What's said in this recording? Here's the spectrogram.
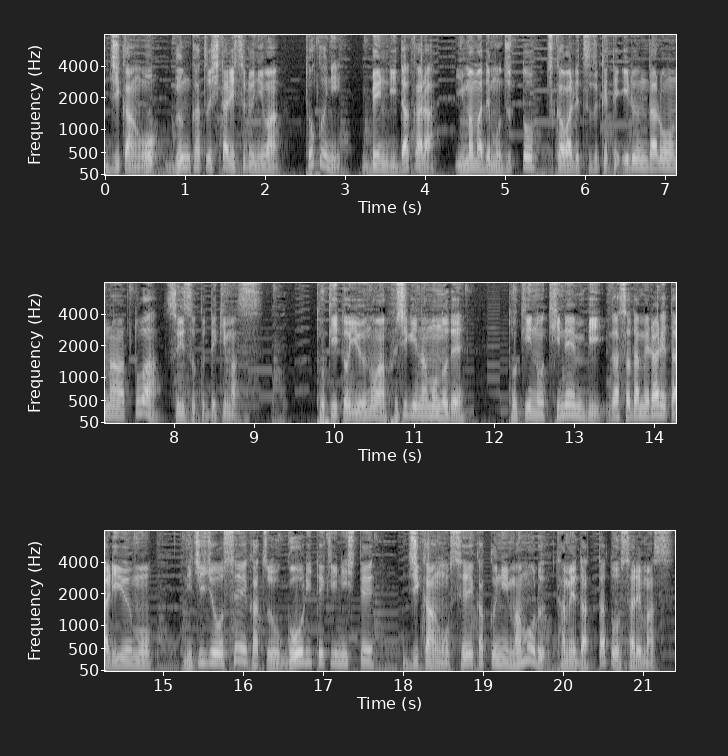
時間を分割したりするには特に便利だから今までもずっと使われ続けているんだろうなとは推測できます。時というのは不思議なもので、時の記念日が定められた理由も日常生活を合理的にして時間を正確に守るためだったとされます。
